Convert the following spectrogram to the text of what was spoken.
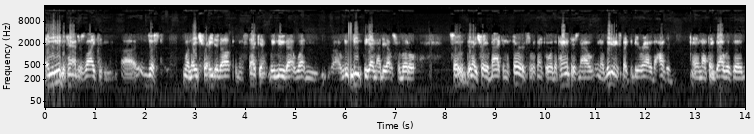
and we knew the Panthers liked him. Uh, just when they traded up in the second, we knew that wasn't. Uh, we we had an idea that was for little. So then they traded back in the third. So we're thinking, well, the Panthers now, you know, we didn't expect to be around at 100, and I think that was a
